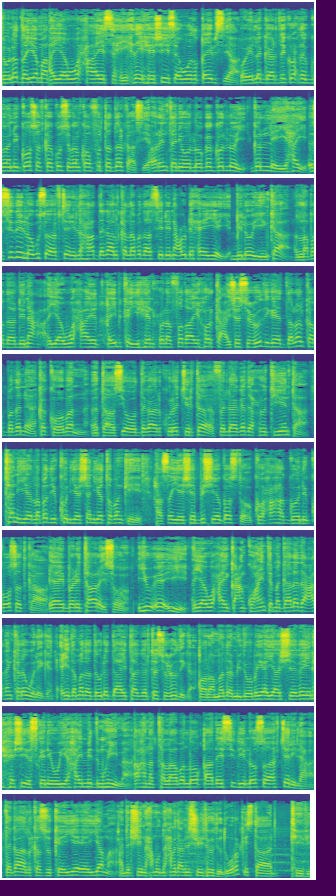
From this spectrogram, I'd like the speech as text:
dowladda yemen ayaa waxa ay saxiixday heshiis awood qaybsi ah oo ay la gaartay kooxda gooni-goosadka ku sugan koonfurta dalkaasi. Arrintani oo looga gol leeyahay sidii loogu soo afjari lahaa dagaalka labadaasi dhinac u dhexeeyey bilooyinka. Labada dhinac ayaa waxa ay qayb ka yihiin xulafada ay horkacayso sacuudiga ee dalalka badan ka kooban taasi oo dagaal kula jirta fallaagada xuutiyiinta tan iyo labadii kun iyo shan iyo tobankii hase yeeshee bishii agosto kooxaha gooni-goosadka ee ay baritaarayso u a e ayaa waxay gacan ku-haynta magaalada cadan kala wareegeen ciidamada dowladda ay taageerto sacuudiga. Qaramada midoobay ayaa sheegay in heshiiskani uu yahay mid muhiima ahna tallaabo loo qaaday sidii loo soo afjari lahaa. Dagaalka sukeeye ee yemen cabdirashiid maxamuud maxamed cabdirashiid huduud wararka star t v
